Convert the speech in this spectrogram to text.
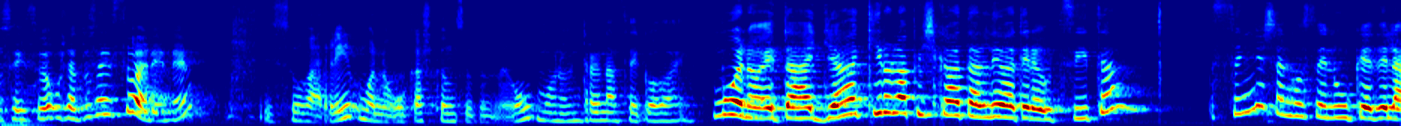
Ze iruditu zaizu, gustatu zaizuaren, eh? Izugarri, bueno, guk asko entzuten dugu. Bueno, entrenatzeko bai. Bueno, eta ja kirola pixka bat alde batera utzita, zein esango zenuke dela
